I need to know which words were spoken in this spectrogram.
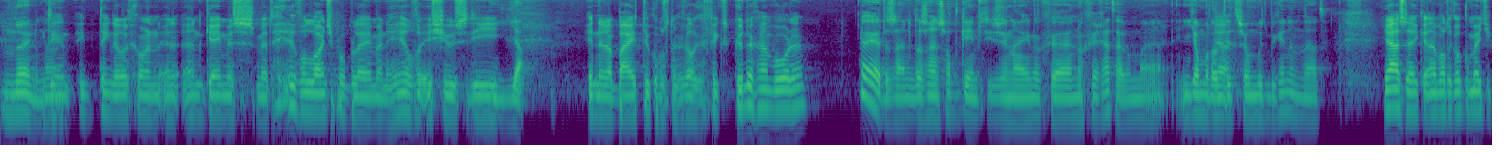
Nee, nee, Ik, denk, ik denk dat het gewoon een, een game is met heel veel launchproblemen en heel veel issues die Ja. in de nabije toekomst nog wel gefixt kunnen gaan worden. Ja, ja, er zijn, er zijn zat games die zich eigenlijk nog, eh, nog gered hebben, maar jammer dat Ja. dit zo moet beginnen inderdaad. Ja, zeker. En wat ik ook een beetje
